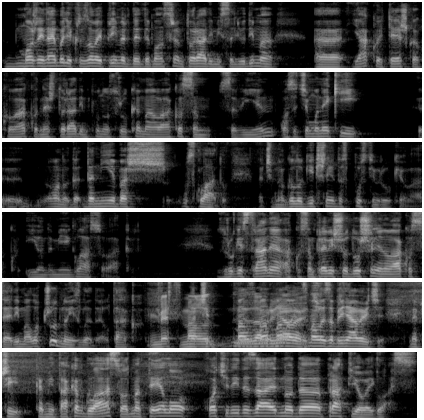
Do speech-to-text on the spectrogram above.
možda i najbolje kroz ovaj primjer da demonstriram, to radim i sa ljudima, uh, jako je teško ako ovako nešto radim puno s rukama, a ovako sam savijen, osjećamo neki uh, ono, da, da nije baš u skladu. Znači, mnogo logičnije da spustim ruke ovako i onda mi je glas ovakav. S druge strane, ako sam previše oduševljen ovako sedi, malo čudno izgleda, je li tako? Jeste, malo, znači, malo, malo, malo je zabrinjavajuće. Znači, kad mi je takav glas, odmah telo hoće da ide zajedno da prati ovaj glas.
